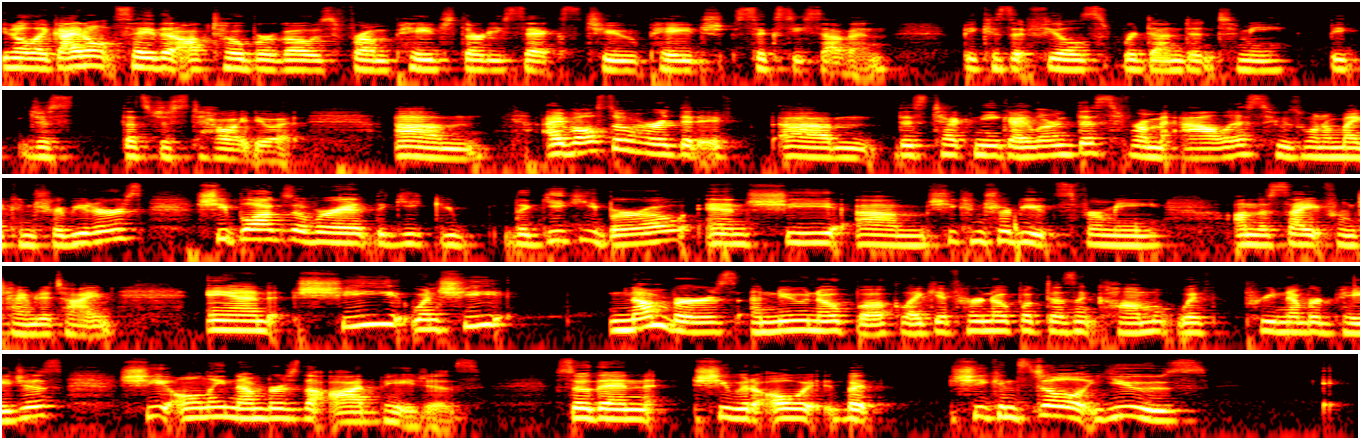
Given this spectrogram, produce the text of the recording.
you know, like I don't say that October goes from page 36 to page 67 because it feels redundant to me. Be, just that's just how I do it. Um, I've also heard that if um, this technique, I learned this from Alice, who's one of my contributors. She blogs over at the Geeky the Geeky Burrow, and she um, she contributes for me on the site from time to time. And she, when she numbers a new notebook, like if her notebook doesn't come with pre-numbered pages, she only numbers the odd pages. So then she would always, but she can still use,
